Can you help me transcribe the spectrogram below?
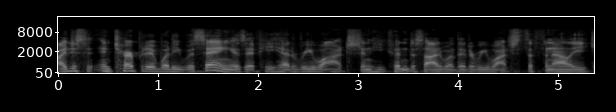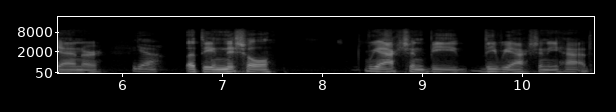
I just interpreted what he was saying as if he had rewatched and he couldn't decide whether to rewatch the finale again or Yeah, let the initial reaction be the reaction he had.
